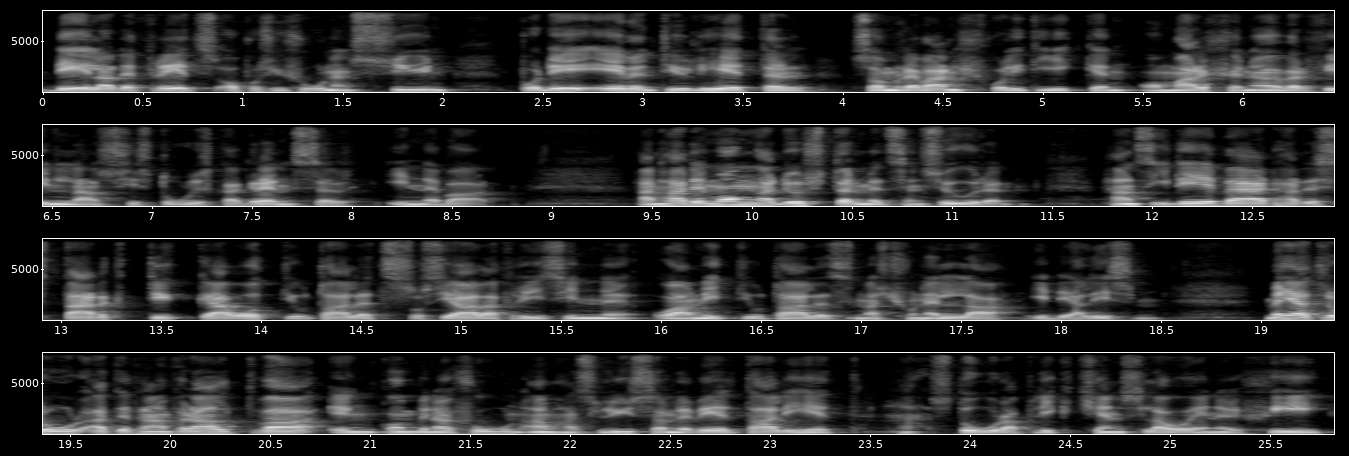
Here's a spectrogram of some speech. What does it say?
delade fredsoppositionens syn på de äventyrligheter som revanschpolitiken och marschen över Finlands historiska gränser innebar. Han hade många duster med censuren. Hans idévärld hade starkt tycke av 80-talets sociala frisinne och av 90-talets nationella idealism. Men jag tror att det framför allt var en kombination av hans lysande vältalighet, stora pliktkänsla och energi,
